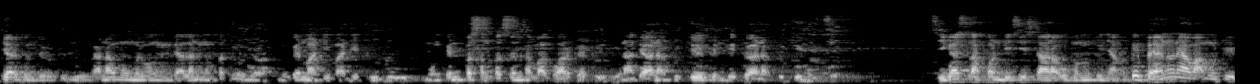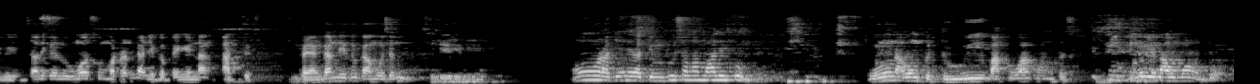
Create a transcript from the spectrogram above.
biar kundur dulu, karena mau mewong jalan ngempet dulu, mungkin mandi-mandi dulu, mungkin pesan-pesan sama keluarga dulu, nanti anak cucu, ben gitu anak cucu Sehingga setelah kondisi secara umum itu nyaman. Oke, bayangkan awak muda, misalnya kalau mau sumeren kan ya kepengen nang adus. Bayangkan itu kamu sendiri. Oh, rakyat ini lagi mbu assalamualaikum. Ini nak wong bedui, Papua pantes. Itu ya tahu mondok.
